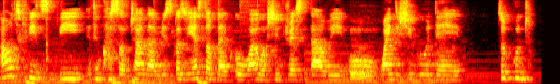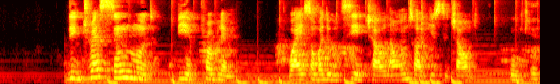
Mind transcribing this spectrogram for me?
outfits be the cause of child abuse? Because we hear stuff like, "Oh, why was she dressed that way?" or "Why did she go there?" So could the dressing mode be a problem? Why somebody would see a child and want to abuse the child? Okay,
